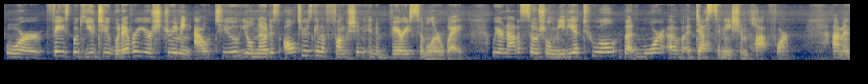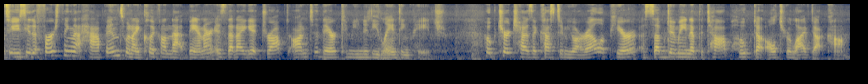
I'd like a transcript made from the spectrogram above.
or Facebook, YouTube, whatever you're streaming out to, you'll notice Altar is going to function in a very similar way. We are not a social media tool, but more of a destination platform. Um, and so you see the first thing that happens when I click on that banner is that I get dropped onto their community landing page. Hope Church has a custom URL up here, a subdomain at the top, hope.altarlive.com.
